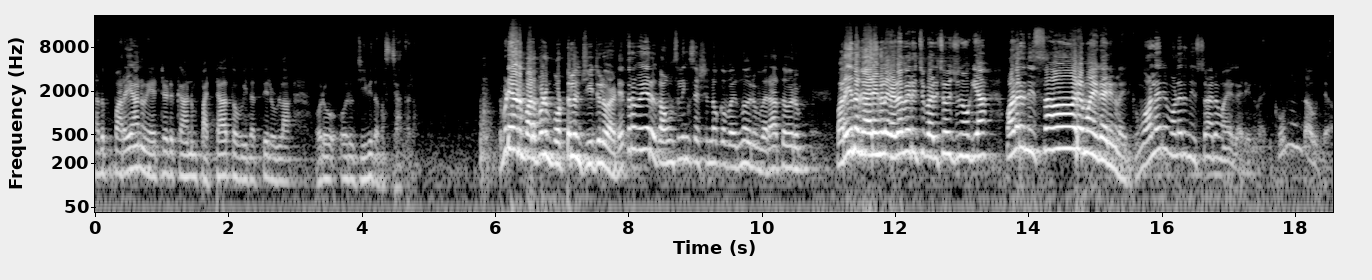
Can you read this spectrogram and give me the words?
അത് പറയാനും ഏറ്റെടുക്കാനും പറ്റാത്ത വിധത്തിലുള്ള ഒരു ഒരു ജീവിത പശ്ചാത്തലം. ഇവിടെയാണ് പലപ്പോഴും പൊട്ടലും ചീറ്റലുമായിട്ട് എത്ര പേര് കൗൺസിലിംഗ് സെഷനൊക്കെ വരുന്നവരും വരാത്തവരും പറയുന്ന കാര്യങ്ങൾ ഇടവരിച്ച് പരിശോധിച്ച് നോക്കിയാൽ വളരെ നിസ്സാരമായ കാര്യങ്ങളായിരിക്കും. വളരെ വളരെ നിസ്സാരമായ കാര്യങ്ങളായിരിക്കും. ഒന്നും ഉണ്ടാവില്ല.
